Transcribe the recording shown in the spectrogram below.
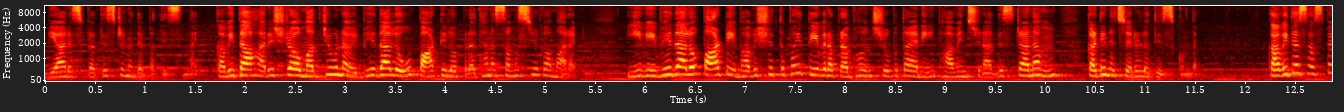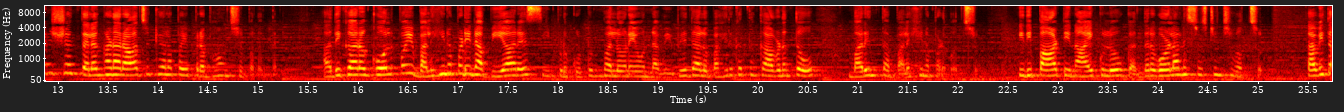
బీఆర్ఎస్ ప్రతిష్టను దెబ్బతీసింది. కవిత హరీష్ రావు మధ్య ఉన్న విభేదాలు పార్టీలో ప్రధాన సమస్యగా మారాయి. ఈ విభేదాలు పార్టీ భవిష్యత్తుపై తీవ్ర ప్రభావం చూపుతాయని భావించిన అధిష్టానం కఠిన చర్యలు తీసుకుంది. కవిత సస్పెన్షన్ తెలంగాణ రాజకీయాలపై ప్రభావం చూపనుంది. అధికారం కోల్పోయి బలహీనపడిన బీఆర్ఎస్ ఇప్పుడు కుటుంబంలోనే ఉన్న విభేదాలు బహిర్గతం కావడంతో మరింత బలహీనపడవచ్చు. ఇది పార్టీ నాయకులు గందరగోళాన్ని సృష్టించవచ్చు. కవిత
